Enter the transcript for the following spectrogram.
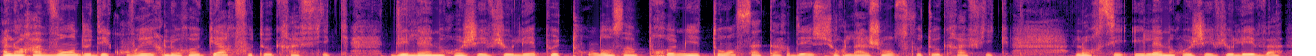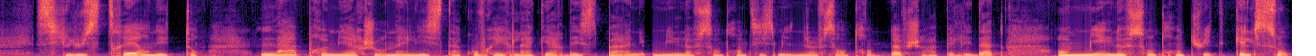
Alors avant de découvrir le regard photographique d'Hélène Roger Violet, peut-on dans un premier temps s'attarder sur l'agence photographique? Alors si Hélène Roger Violet va s'illustrer en étant la première journaliste à couvrir la guerre d'Espagne 1936-1939, je rappelle les dates, en 1938, quelles sont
